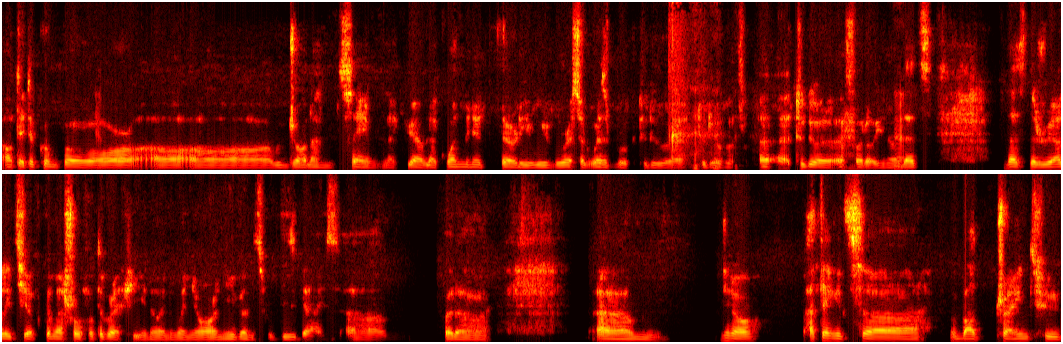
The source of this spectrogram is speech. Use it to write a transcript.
Antetokounmpo or, or, or, with Jordan. Same, like you have like one minute thirty with Russell Westbrook to do a, to do a, a, to do a, a photo. You know, yeah. that's that's the reality of commercial photography. You know, and when you're on events with these guys, um, but uh, um, you know, I think it's uh, about trying to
